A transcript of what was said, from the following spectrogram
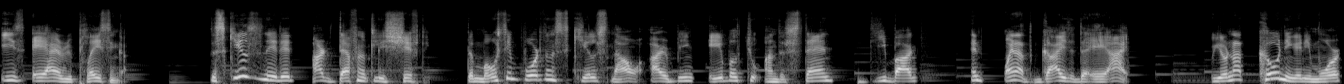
is AI replacing us? The skills needed are definitely shifting. The most important skills now are being able to understand, debug, and why not guide the AI? You're not coding anymore,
